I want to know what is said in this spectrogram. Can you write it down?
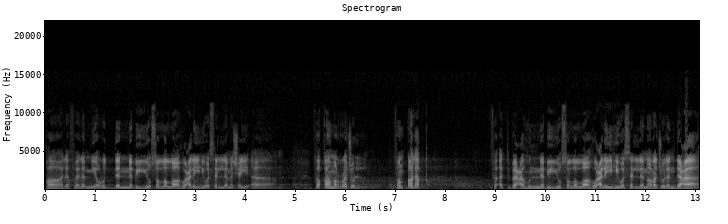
قال فلم يرد النبي صلى الله عليه وسلم شيئا. فقام الرجل فانطلق فأتبعه النبي صلى الله عليه وسلم رجلا دعاه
